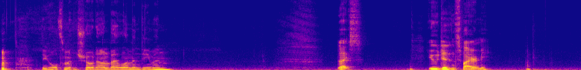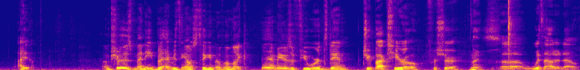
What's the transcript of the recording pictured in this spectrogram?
the Ultimate Showdown by Lemon Demon. Nice. You did inspire me. I. I'm sure there's many, but everything I was thinking of, I'm like, eh, maybe there's a few words. Dan, Jukebox Hero for sure, Nice. uh, without a doubt.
